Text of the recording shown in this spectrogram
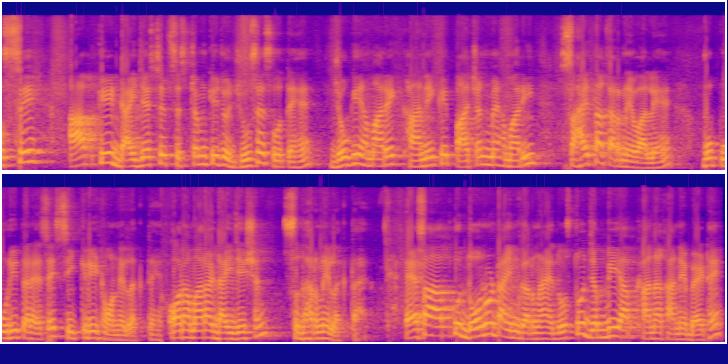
उससे आपके डाइजेस्टिव सिस्टम के जो जूसेस होते हैं, जो कि हमारे खाने के पाचन में हमारी सहायता करने वाले हैं, वो पूरी तरह से सीक्रेट होने लगते हैं और हमारा डाइजेशन सुधरने लगता है। ऐसा आपको दोनों टाइम करना है दोस्तों, जब भी आप खाना खाने बैठे,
